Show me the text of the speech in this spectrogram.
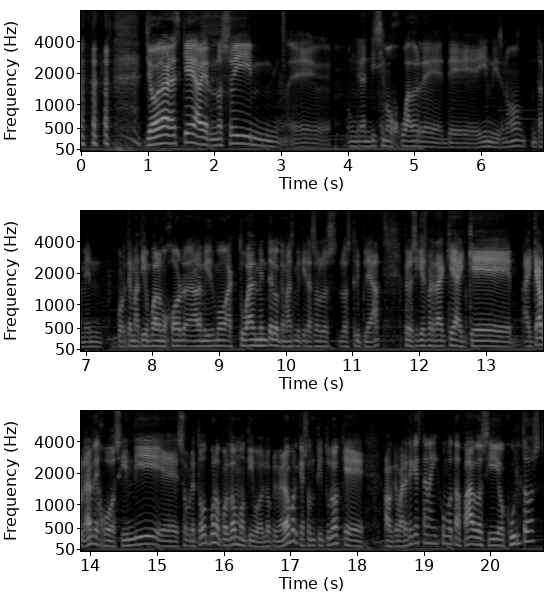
Yo la verdad es que, a ver, no soy mm, eh, un grandísimo jugador de, indies, ¿no? También por tema tiempo, a lo mejor ahora mismo, actualmente lo que más me tira son los, los AAA, pero sí que es verdad que hay que, hay que hablar de juegos indie, eh, sobre todo, bueno, por dos motivos. Lo primero porque son títulos que, aunque parece que están ahí como tapados y ocultos,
